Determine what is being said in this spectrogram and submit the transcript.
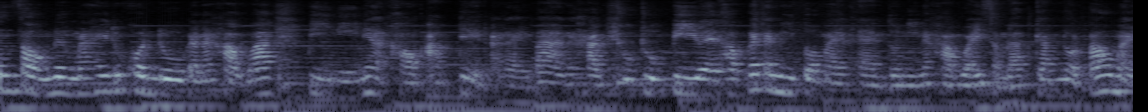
2021 มาให้ทุกคนดูกันนะครับว่าปีนี้เนี่ยเขาอัปเดตอะไรบ้างนะครับทุกๆปีเลยครับก็จะมีตัว My Plan ตัวนี้นะครับไว้สำหรับกำหนดเป้าหมาย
